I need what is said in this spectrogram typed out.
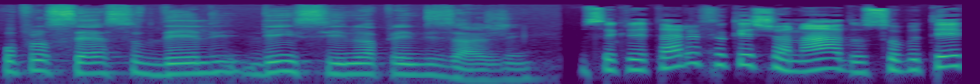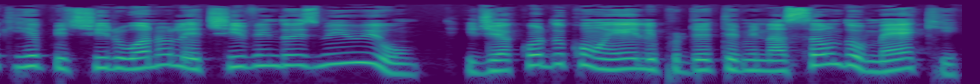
o processo dele de ensino-aprendizagem. O secretário foi questionado sobre ter que repetir o ano letivo em 2001. E, de acordo com ele, por determinação do MEC,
